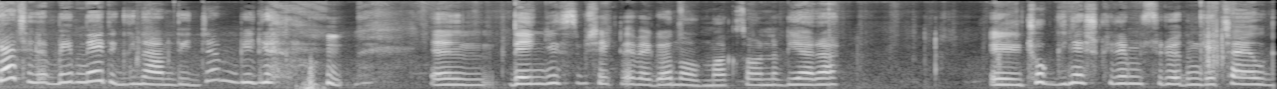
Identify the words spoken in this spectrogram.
gerçekten benim neydi günahım diyeceğim biliyorum. yani dengesiz bir şekilde vegan olmak. Sonra bir ara e, çok güneş kremi sürüyordum. Geçen yıl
